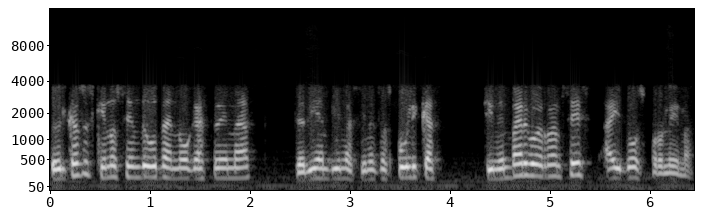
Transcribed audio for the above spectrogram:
pero el caso es que no se endeuda, no gasta de más, serían bien las finanzas públicas. Sin embargo, en Ramsés hay dos problemas.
